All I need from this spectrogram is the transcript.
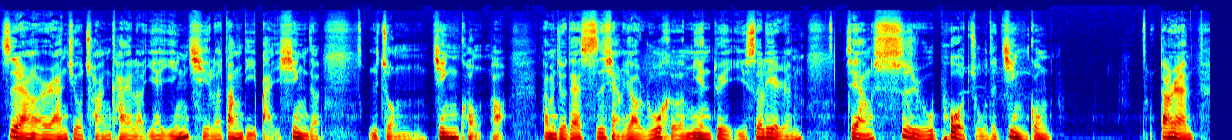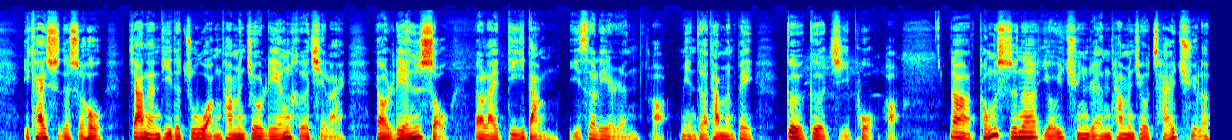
自然而然就传开了，也引起了当地百姓的一种惊恐。哈，他们就在思想要如何面对以色列人这样势如破竹的进攻。当然，一开始的时候，迦南地的诸王他们就联合起来，要联手要来抵挡以色列人，好，免得他们被各个击破。好，那同时呢，有一群人，他们就采取了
